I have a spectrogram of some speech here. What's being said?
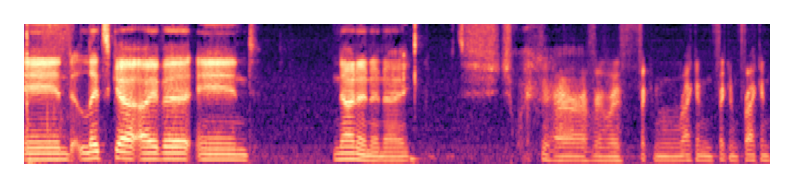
And let's go over and... No, no, no, no. Frickin' frickin' frickin' frickin'.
